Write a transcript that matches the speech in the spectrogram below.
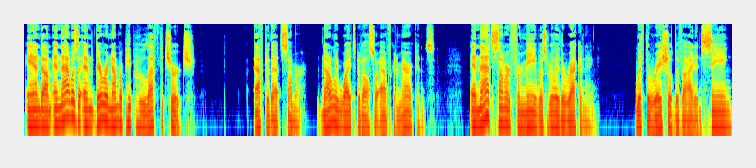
and um, and that was, and there were a number of people who left the church after that summer not only whites, but also African Americans. And that summer for me was really the reckoning with the racial divide and seeing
